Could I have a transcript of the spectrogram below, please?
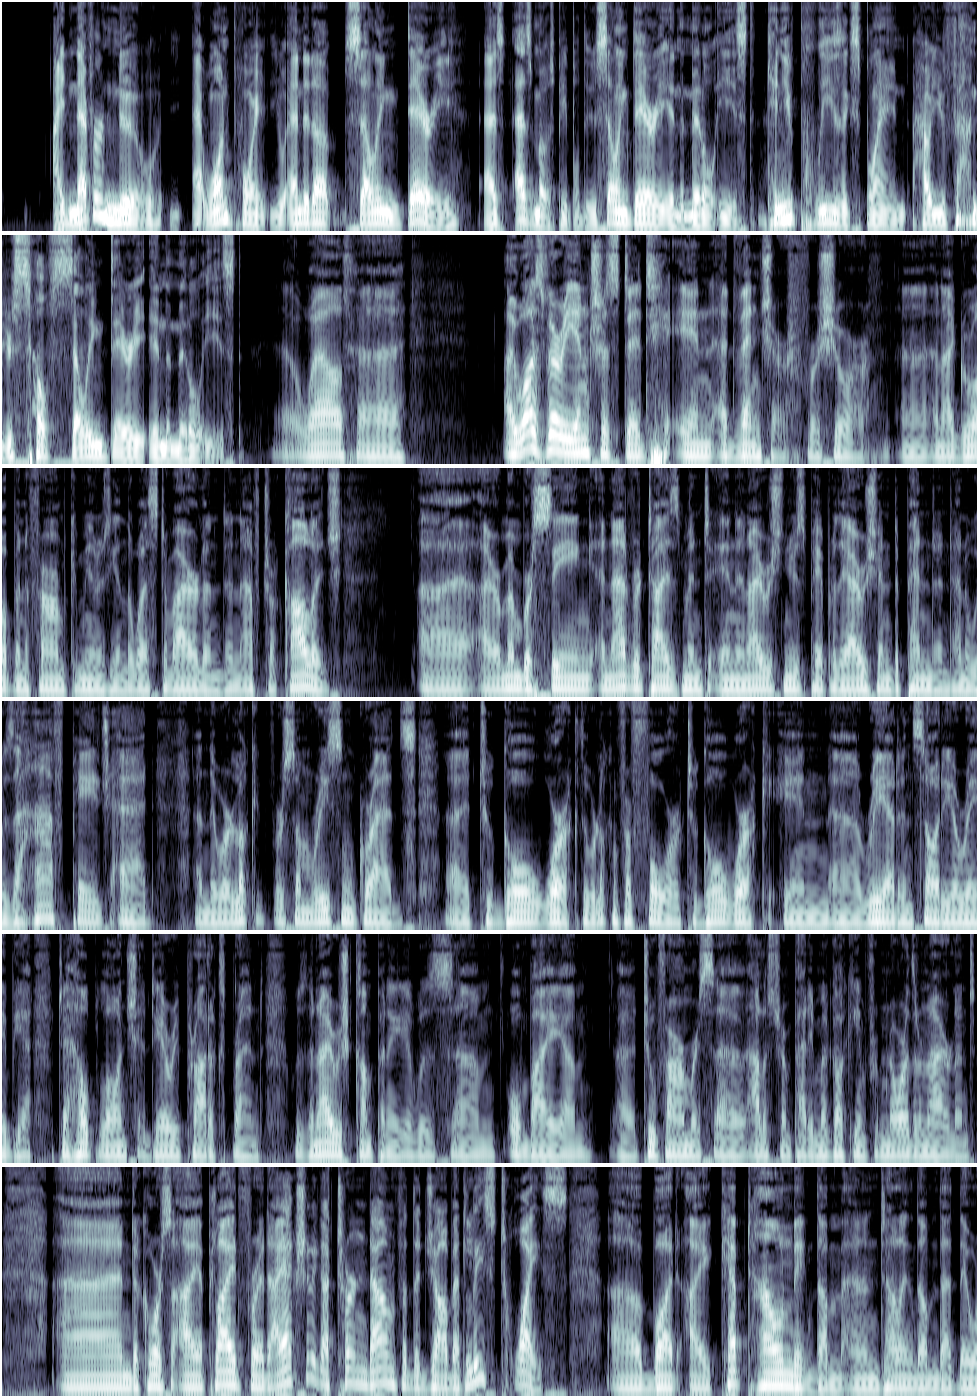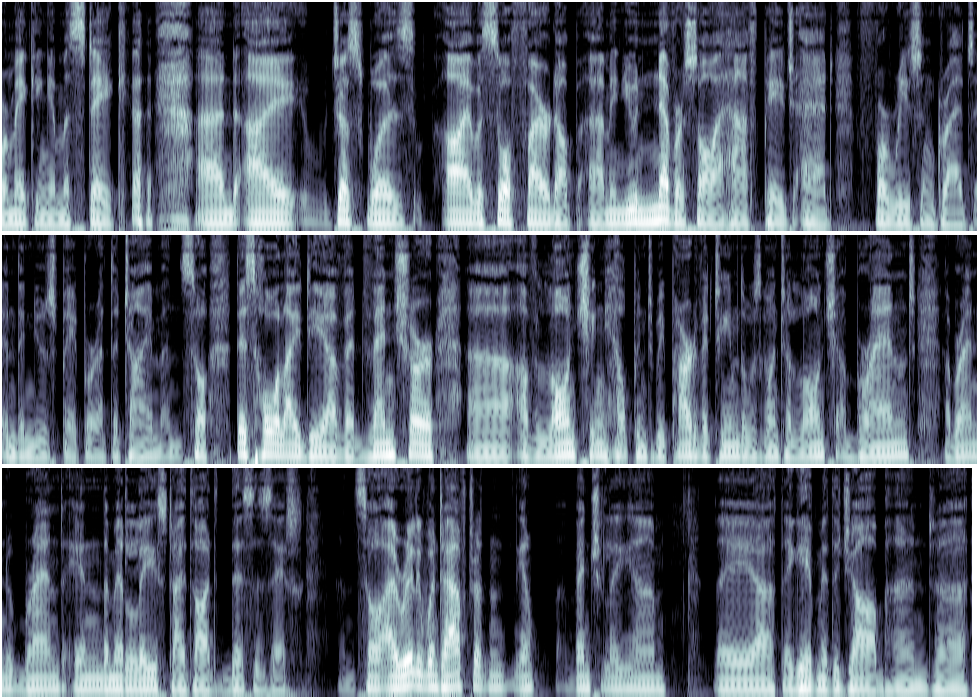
I never knew at one point you ended up selling dairy as as most people do, selling dairy in the Middle East. Can you please explain how you found yourself selling dairy in the Middle East? Uh, well, uh, I was very interested in adventure for sure. Uh, and I grew up in a farm community in the west of Ireland. And after college, uh, I remember seeing an advertisement in an Irish newspaper, the Irish Independent, and it was a half page ad. And they were looking for some recent grads uh, to go work. They were looking for four to go work in uh, Riyadh in Saudi Arabia to help launch a dairy products brand. It was an Irish company. It was um, owned by um, uh, two farmers, uh, Alistair and Paddy McGuckian from Northern Ireland. And of course, I applied for it. I actually got turned down for the job at least twice, uh, but I kept hounding them and telling them that they were making a mistake. and I just was. I was so fired up. I mean, you never saw a half page ad for recent grads in the newspaper at the time. And so this whole idea of adventure, uh, of launching, helping to be part of a team that was going to launch a brand, a brand new brand in the Middle East, I thought this is it. And so I really went after it and, you know, eventually, um, they, uh, they gave me the job and, uh,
